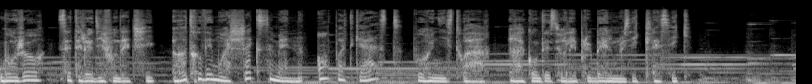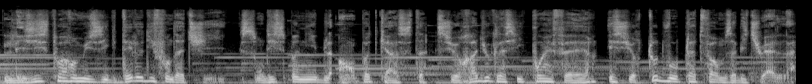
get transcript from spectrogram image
Bonjour, c'est Elodie Fondacci. Retrouvez-moi chaque semaine en podcast pour une histoire racontée sur les plus belles musiques classiques. Les histoires en musique d'Elodie Fondacci sont disponibles en podcast sur radioclassique.fr et sur toutes vos plateformes habituelles.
